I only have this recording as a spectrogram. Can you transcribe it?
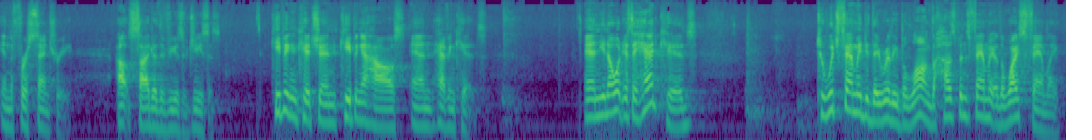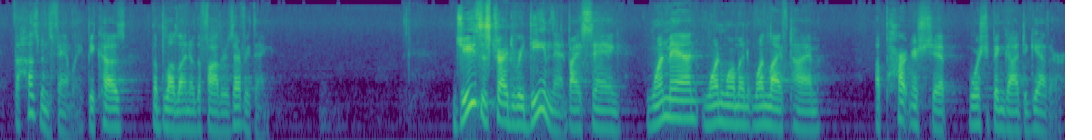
in the first century, outside of the views of Jesus? Keeping a kitchen, keeping a house, and having kids. And you know what? If they had kids, to which family did they really belong? The husband's family or the wife's family? The husband's family, because the bloodline of the father is everything. Jesus tried to redeem that by saying, one man, one woman, one lifetime, a partnership, worshiping God together.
